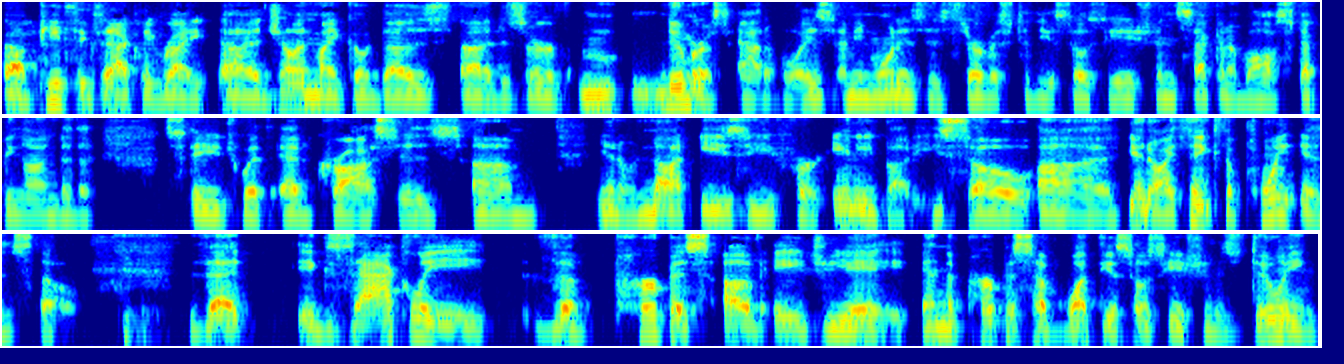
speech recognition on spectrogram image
Uh, Pete's exactly right. Uh, John Miko does uh, deserve m- numerous attaboys. I mean, one is his service to the association. Second of all, stepping onto the stage with Ed Cross is, um, you know, not easy for anybody. So, uh, you know, I think the point is, though, that exactly the purpose of AGA and the purpose of what the association is doing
